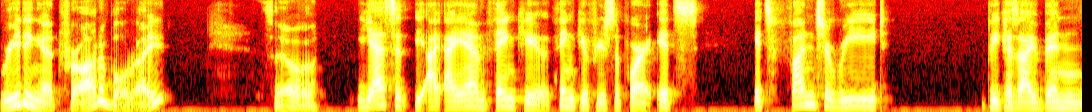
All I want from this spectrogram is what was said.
reading it for Audible, right? So yes, it, I, I am. Thank you, thank you for your support. It's it's fun to read because I've been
